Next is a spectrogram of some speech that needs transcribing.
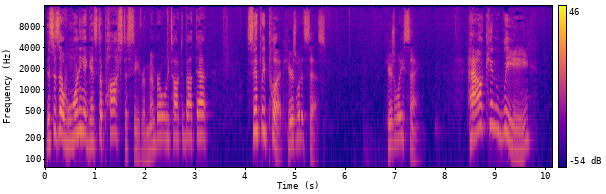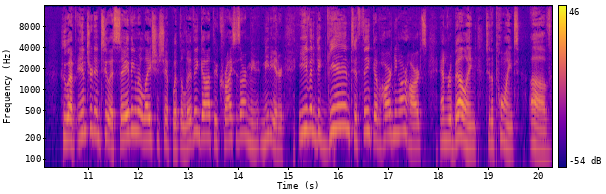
This is a warning against apostasy. Remember what we talked about that? Simply put, here's what it says. Here's what he's saying. How can we, who have entered into a saving relationship with the living God through Christ as our mediator, even begin to think of hardening our hearts and rebelling to the point of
